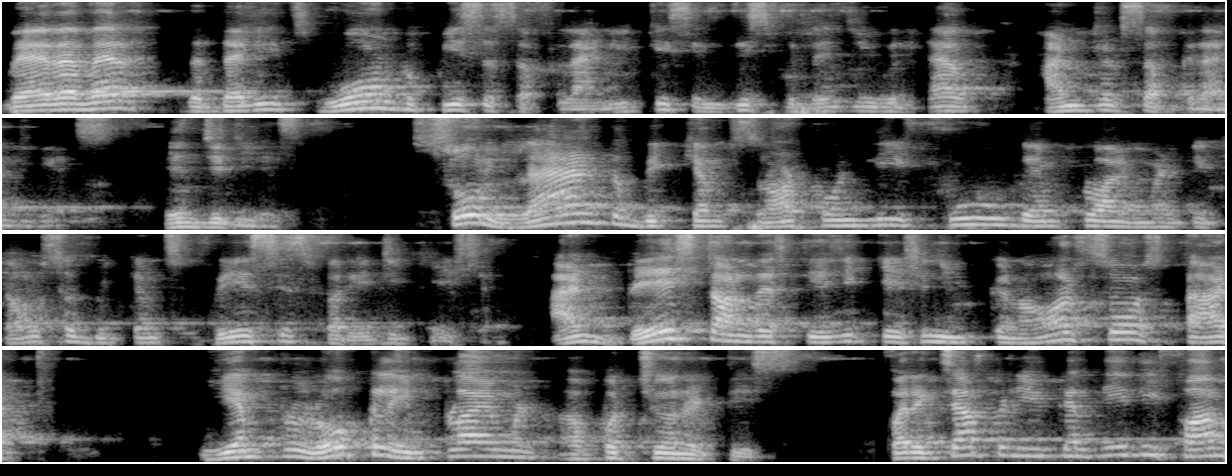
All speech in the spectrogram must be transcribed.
Wherever the Dalits owned pieces of land, it is in this village you will have hundreds of graduates, engineers, so land becomes not only food employment, it also becomes basis for education. And based on this education, you can also start local employment opportunities. For example, you can really form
